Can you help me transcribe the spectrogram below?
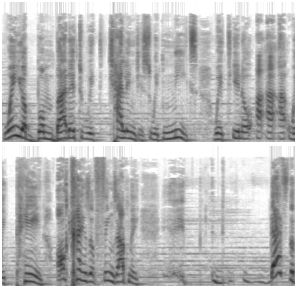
when you're bombarded with challenges, with needs, with, you know, uh, uh, uh, with pain, all kinds of things happening, that's the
